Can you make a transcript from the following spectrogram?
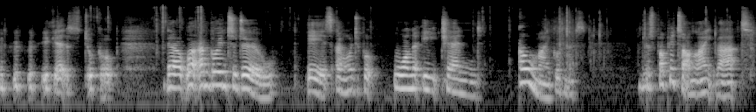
you get stuck up. Now, what I'm going to do is I'm going to put one at each end. Oh my goodness. Just pop it on like that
